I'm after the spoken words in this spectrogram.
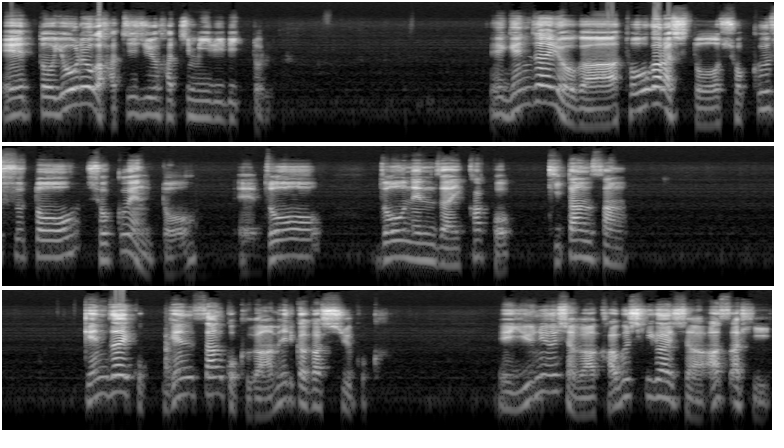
えっ、ー、と、容量が 88ml。えー、原材料が唐辛子と食酢と食塩と、えー、増、増粘剤、過去、気炭酸。現在国、原産国がアメリカ合衆国。え輸入者が株式会社朝日、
